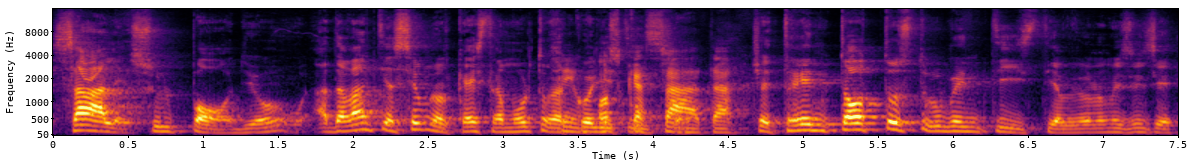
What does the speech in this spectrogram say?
sale sul podio, ha davanti a sé un'orchestra molto raccoglitica. Sì, un po' scassata. Cioè 38 strumentisti avevano messo insieme.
